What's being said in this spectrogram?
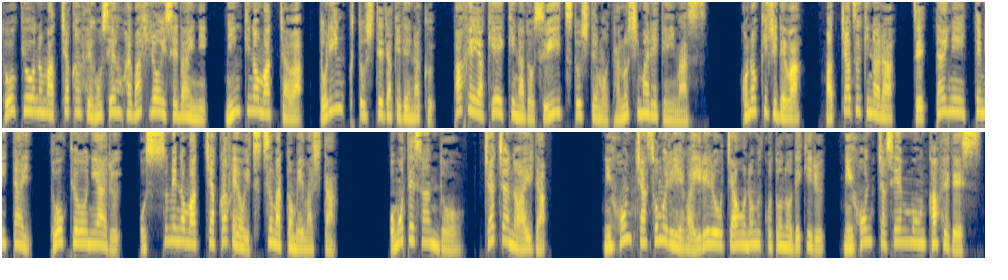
東京の抹茶カフェ5000幅広い世代に人気の抹茶はドリンクとしてだけでなくパフェやケーキなどスイーツとしても楽しまれています。この記事では抹茶好きなら絶対に行ってみたい東京にあるおすすめの抹茶カフェを5つまとめました。表参道、茶々の間。日本茶ソムリエが入れるお茶を飲むことのできる日本茶専門カフェです。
